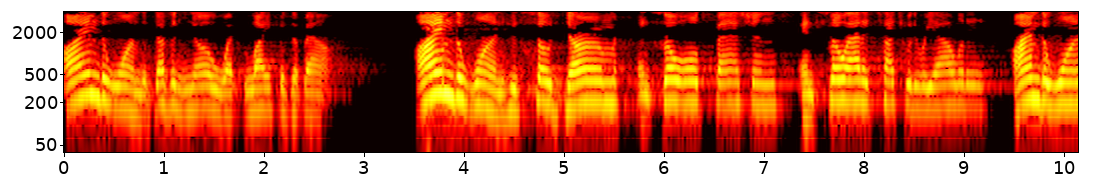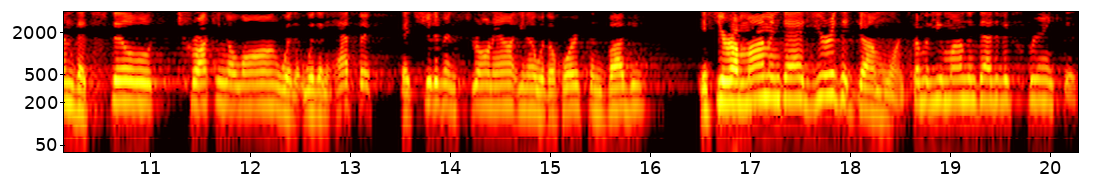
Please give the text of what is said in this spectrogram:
I'm the one that doesn't know what life is about. I'm the one who's so dumb and so old fashioned and so out of touch with reality. I'm the one that's still trucking along with, with an ethic that should have been thrown out, you know, with a horse and buggy. If you're a mom and dad, you're the dumb one. Some of you moms and dads have experienced this.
